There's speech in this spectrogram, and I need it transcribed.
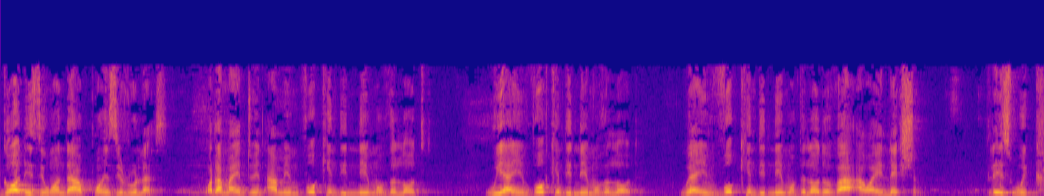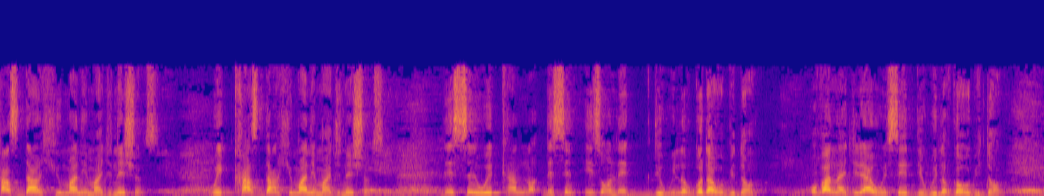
God is the one that appoints the rulers. What am I doing? I'm invoking the name of the Lord. We are invoking the name of the Lord. We are invoking the name of the Lord over our election. Please, we cast down human imaginations. Amen. We cast down human imaginations. Amen. Listen, we cannot, listen, it's only the will of God that will be done. Over Nigeria, we say the will of God will be done. Amen.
